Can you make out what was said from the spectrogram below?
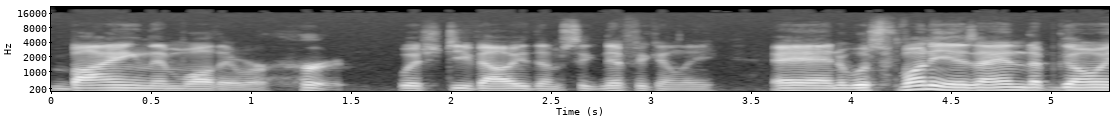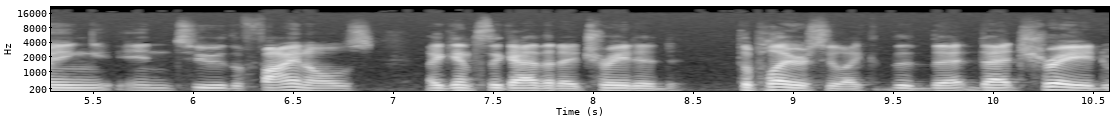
buying them while they were hurt, which devalued them significantly. And what's funny is I ended up going into the finals against the guy that I traded the players to. Like the, that that trade,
